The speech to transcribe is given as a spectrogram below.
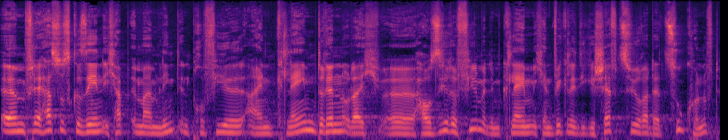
Ähm, vielleicht hast du es gesehen, ich habe in meinem LinkedIn-Profil einen Claim drin oder ich äh, hausiere viel mit dem Claim, ich entwickle die Geschäftsführer der Zukunft.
